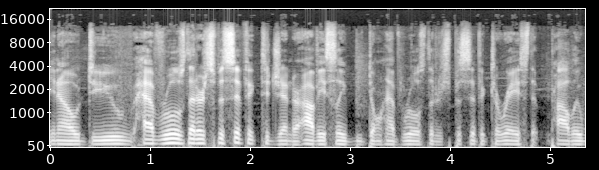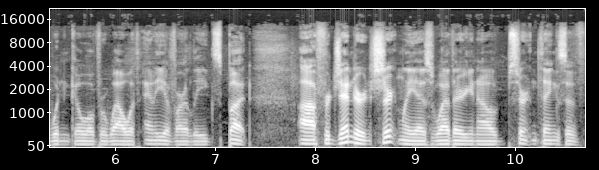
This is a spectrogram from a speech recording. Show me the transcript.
you know, do you have rules that are specific to gender? Obviously, we don't have rules that are specific to race that probably wouldn't go over well with any of our leagues, but uh, for gender, it certainly is whether you know certain things of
